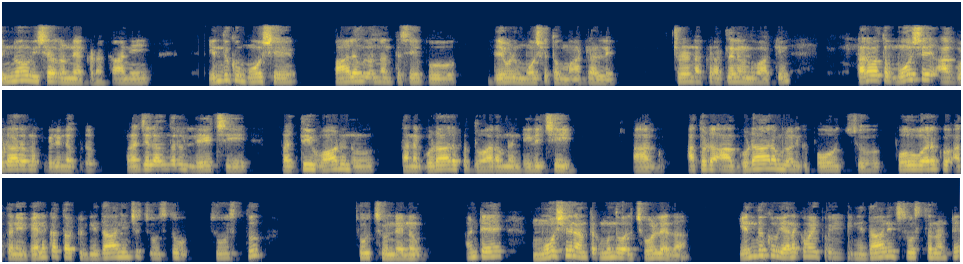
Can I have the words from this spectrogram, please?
ఎన్నో విషయాలు ఉన్నాయి అక్కడ. కానీ ఎందుకు మోసే పాలెంలో ఉన్నంతసేపు దేవుడు మోసతో మాట్లాడలే. చూడండి అక్కడ అట్లనే ఉంది వాక్యం. తర్వాత మోసే ఆ గుడారంలోకి వెళ్ళినప్పుడు ప్రజలందరూ లేచి ప్రతి వాడును తన గుడారపు ద్వారంలో నిలిచి ఆ అతడు ఆ గుడారంలోనికి పోవచ్చు పోవు వరకు అతని వెనక తట్టు నిదానించి చూస్తూ చూస్తూ చూచుండెను. అంటే మోసేని అంతకుముందు వాళ్ళు చూడలేదా? ఎందుకు వెనక వైపు నిదానించి చూస్తున్నంటే?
